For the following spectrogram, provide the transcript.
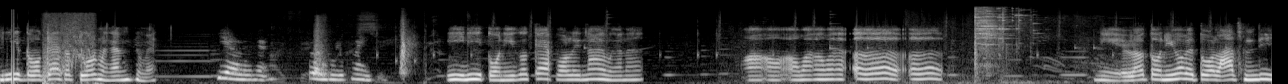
นี่ตัวแก้สจวตเหมือนกันเห็นไหมเฮียเลยเนี่ยเพื่อนกูยกให้สินี่นี่ตัวนี้ก็แก้ฟอร์เรนได้เหมือนกันนะเอาเอาเอามาเอามาเออเออ นี่ แล้วตัวนี้ก็เป็นตัวลาดชั้นดี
